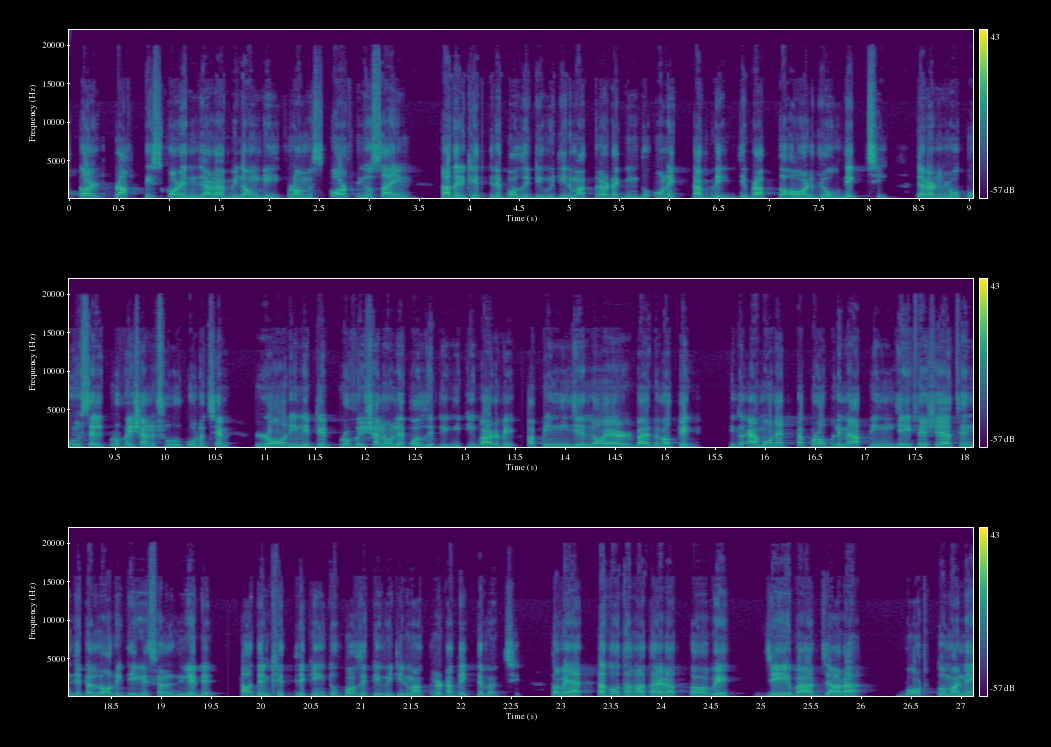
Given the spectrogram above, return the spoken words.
অকাল্ট প্র্যাকটিস করেন যারা বিলঙ্গিং ফ্রম স্করপিও সাইন তাদের ক্ষেত্রে পজিটিভিটির মাত্রাটা কিন্তু অনেকটা বৃদ্ধিপ্রাপ্ত হওয়ার যোগ দেখছি। যারা নতুন সেলফ প্রফেশন শুরু করেছেন ল রিলেটেড প্রফেশন হলে পজিটিভিটি বাড়বে। আপনি নিজে লয়ার বা অ্যাডভোকেট কিন্তু এমন একটা প্রবলেমে আপনি নিজেই ফেসে আছেন যেটা ল লিটিগেশন রিলেটেড তাদের ক্ষেত্রে কিন্তু পজিটিভিটির মাত্রাটা দেখতে পাচ্ছি। তবে একটা কথা মাথায় রাখতে হবে, যে বা যারা বর্তমানে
